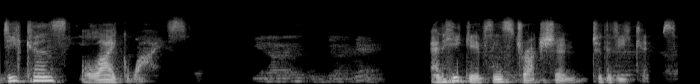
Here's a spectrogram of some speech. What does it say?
deacons likewise. And he gives instruction to the deacons.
